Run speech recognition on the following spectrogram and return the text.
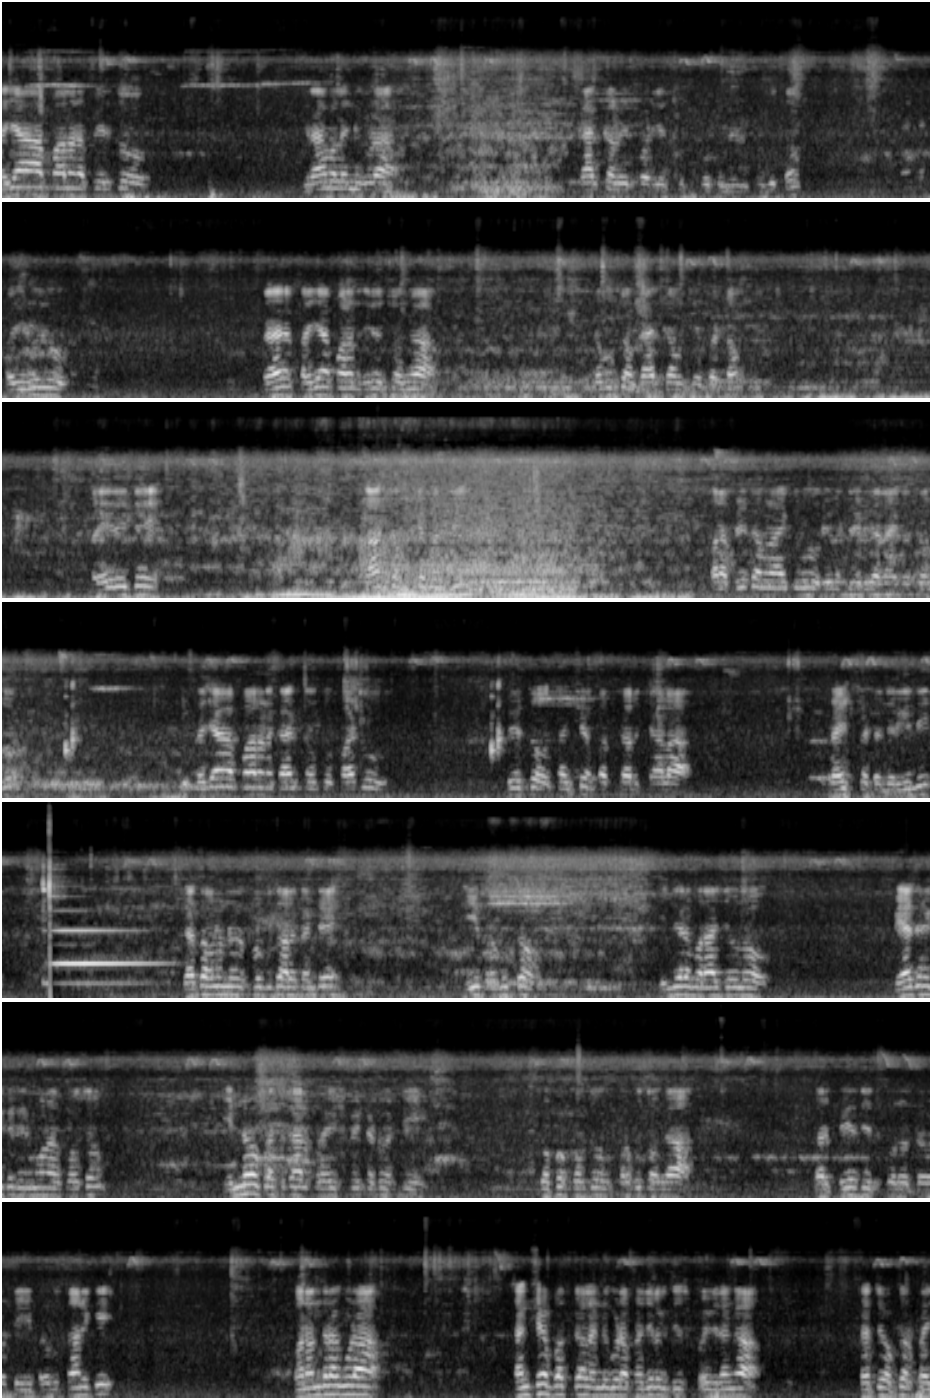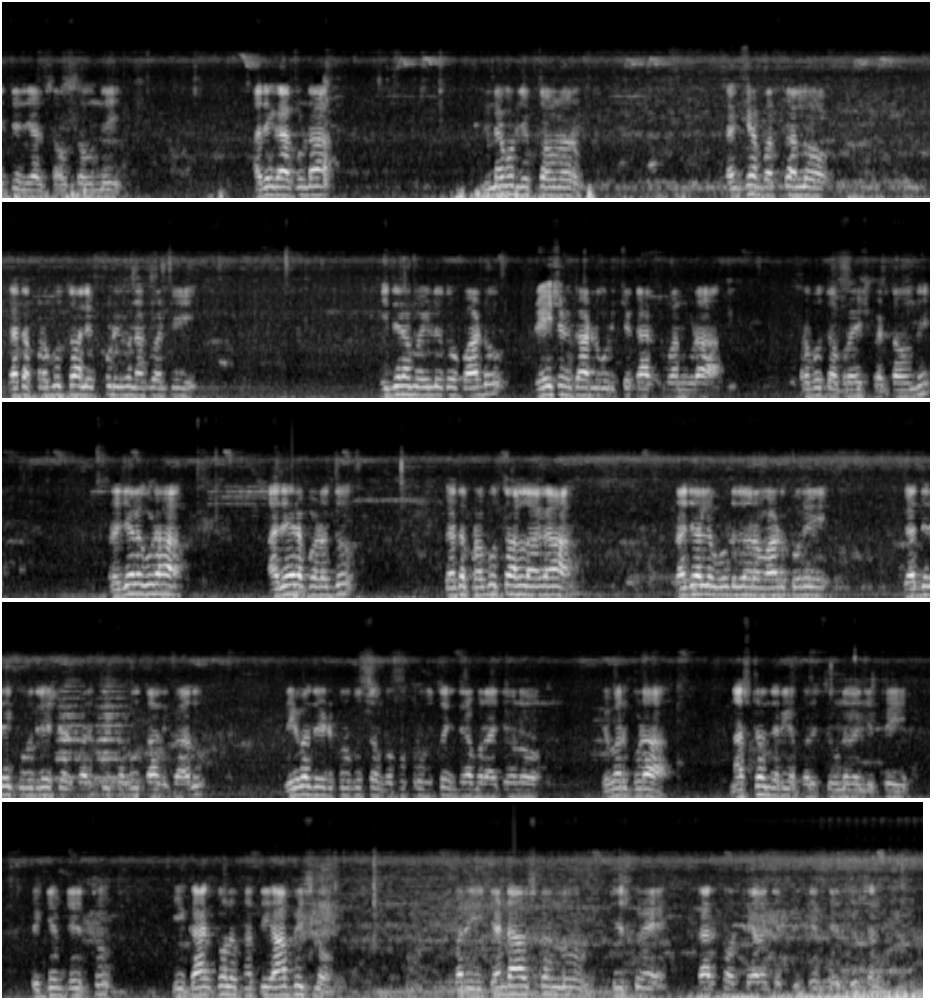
ప్రజాపాలన పేరుతో గ్రామాలన్నీ కూడా కార్యక్రమం ఏర్పాటు చేసుకుంటూ ప్రభుత్వం. మరి ఈరోజు ప్రజాపాలన దినోత్సవంగా ప్రభుత్వం కార్యక్రమం చేపట్టాం. మరి ఏదైతే రాష్ట్ర ముఖ్యమంత్రి మన ప్రీతమ నాయకులు రేవంత్ రెడ్డి గారి నాయకత్వంలో ఈ ప్రజాపాలన కార్యక్రమంతో పాటు పేరుతో సంక్షేమ పథకాలు చాలా ప్రవేశపెట్టడం జరిగింది. గతంలో ఉన్న ప్రభుత్వాల కంటే ఈ ప్రభుత్వం ఇందిరమ్మ రాజ్యంలో పేదరిక నిర్మూలన కోసం ఎన్నో పథకాలు ప్రవేశపెట్టినటువంటి గొప్ప ప్రభుత్వం ప్రభుత్వంగా మరి పేరు తెచ్చుకున్నటువంటి ఈ ప్రభుత్వానికి మనందరం కూడా సంక్షేమ పథకాలన్నీ కూడా ప్రజలకు తీసుకుపోయే విధంగా ప్రతి ఒక్కరు ప్రయత్నం చేయాల్సిన అవసరం ఉంది. అదే కాకుండా నిన్న కూడా చెప్తా ఉన్నారు. సంక్షేమ పథకాల్లో గత ప్రభుత్వాలు ఎప్పుడు ఇవ్వనటువంటి ఇందిరమ్మ ఇల్లుతో పాటు రేషన్ కార్డులు కూడా ఇచ్చే కార్యక్రమాన్ని కూడా ప్రభుత్వం ప్రవేశపెడతా ఉంది. ప్రజలు కూడా అధైర్యపడద్దు. గత ప్రభుత్వాల్లాగా ప్రజల్ని ఓటు ద్వారా వాడుకొని గద్దెనెక్కి వదిలేసిన పరిస్థితి ప్రభుత్వాది కాదు. రేవంత్ రెడ్డి ప్రభుత్వం గొప్ప ప్రభుత్వం ఇందిరమ్మ రాజ్యంలో ఎవరికి కూడా నష్టం జరిగే పరిస్థితి ఉండదని చెప్పి విజ్ఞప్తి చేస్తూ ఈ కార్యక్రమంలో ప్రతి ఆఫీస్లో మరి జెండా ఆవిష్కరణలు తీసుకునే కార్యక్రమం చేయాలని చెప్పి విజ్ఞప్తి చేస్తూ సెలవు.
